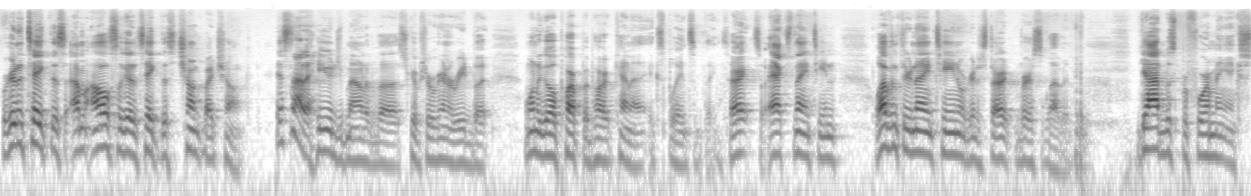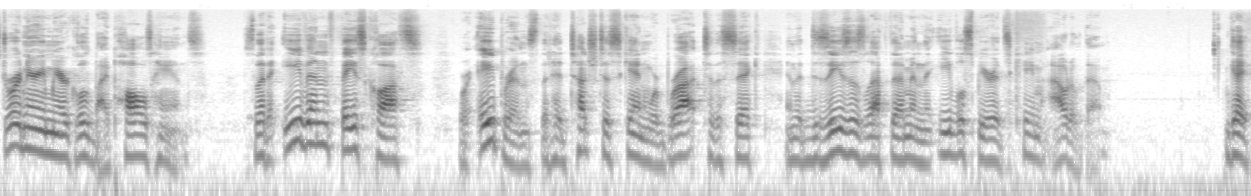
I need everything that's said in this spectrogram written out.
we're going to take this, I'm also going to take this chunk by chunk. It's not a huge amount of uh, scripture we're going to read, but I want to go part by part, kind of explain some things. All right, so Acts 19, 11 through 19, we're going to start verse 11. God was performing extraordinary miracles by Paul's hands, so that even face cloths or aprons that had touched his skin were brought to the sick, and the diseases left them, and the evil spirits came out of them. Okay,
